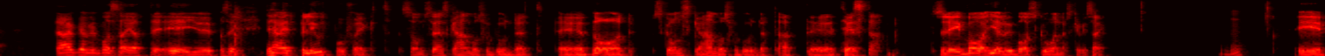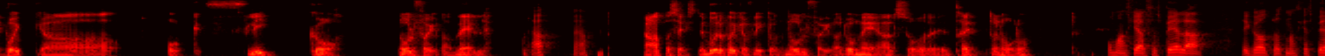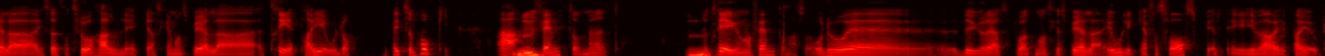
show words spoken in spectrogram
Ja, jag vill bara säga att det är ju precis, det här är ett pilotprojekt som Svenska handbollsförbundet eh, bad Skånska handbollsförbundet att eh, testa. Så det är bara, gäller ju bara Skåne ska vi säga. Mm. Eh, pojkar och flickor 04 väl? Ja, ja. Ja precis, det är både pojkar och flickor 04. De är alltså 13 år då. Och man ska alltså spela, det går ut på att man ska spela istället för två halvlekar ska man spela tre perioder. Lite som hockey. Ah, mm. 15 minuter. Mm. Så 3 gånger 15 alltså. Och då är, bygger det alltså på att man ska spela olika försvarsspel i varje period.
